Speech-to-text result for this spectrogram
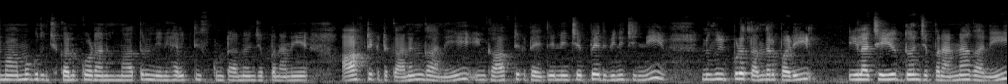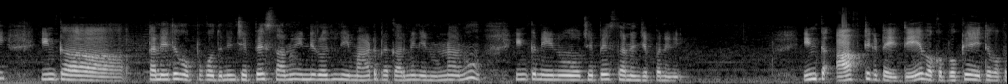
మా అమ్మ గురించి కనుక్కోవడానికి మాత్రం నేను హెల్ప్ తీసుకుంటాను అని చెప్పనని హాఫ్ టికెట్ కనంగానే ఇంకా హాఫ్ టికెట్ అయితే నేను చెప్పేది విని చిన్ని నువ్వు ఇప్పుడు తొందరపడి ఇలా చేయొద్దు అని చెప్పని అన్నా కానీ ఇంకా తనైతే ఒప్పుకోదు. నేను చెప్పేస్తాను ఇన్ని రోజులు నీ మాట ప్రకారమే నేను ఉన్నాను ఇంకా నేను చెప్పేస్తానని చెప్పనని ఇంకా హాఫ్ టికెట్ అయితే ఒక బొకే అయితే ఒక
